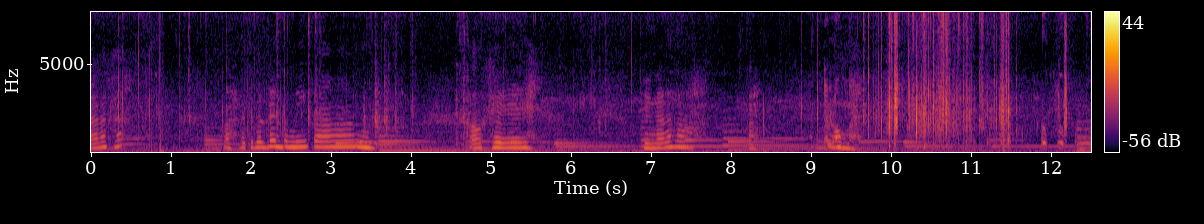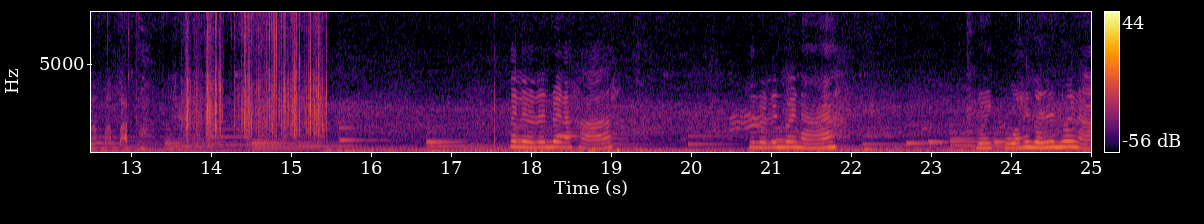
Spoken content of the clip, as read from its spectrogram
แล้วนะคะเราจะมาเล่นตรงนี้กัน โอเค ถึงแล้วนะคะลงมาให้เรือเล่นด้วยนะคะให้เรือเล่นด้วยนะเลยกลัวให้เลยเล่นด้วยนะ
